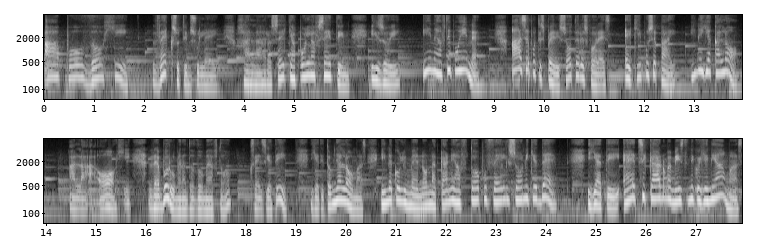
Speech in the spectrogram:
Αποδοχή. Δέξου την σου λέει. Χαλάρωσε και απόλαυσέ την. Η ζωή είναι αυτή που είναι άσε που τις περισσότερες φορές εκεί που σε πάει είναι για καλό. Αλλά όχι, δεν μπορούμε να το δούμε αυτό. Ξέρεις γιατί; Γιατί το μυαλό μας είναι κολλημένο να κάνει αυτό που θέλει σώνει και ντε. Γιατί έτσι κάνουμε εμείς την οικογένειά μας.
